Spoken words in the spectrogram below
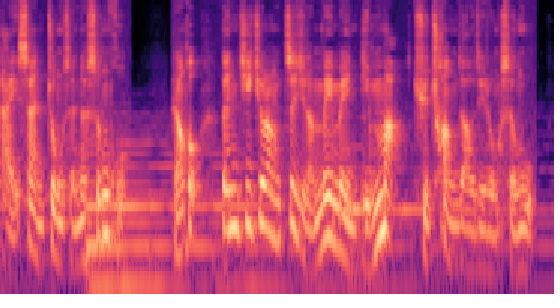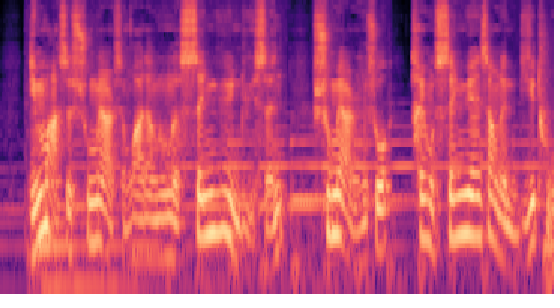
改善众神的生活。然后恩基就让自己的妹妹宁玛去创造这种生物。宁玛是苏美尔神话当中的生育女神。苏美尔人说，她用深渊上的泥土，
